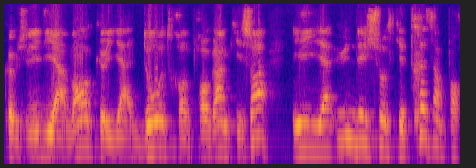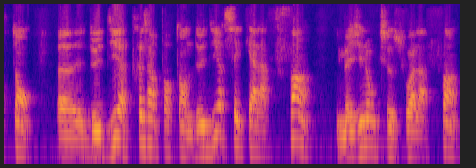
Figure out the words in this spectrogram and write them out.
comme je l'ai dit avant, qu'il y a d'autres programmes qui sont là. Et il y a une des choses qui est très importante euh, de dire, très importante de dire, c'est qu'à la fin, imaginons que ce soit la fin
